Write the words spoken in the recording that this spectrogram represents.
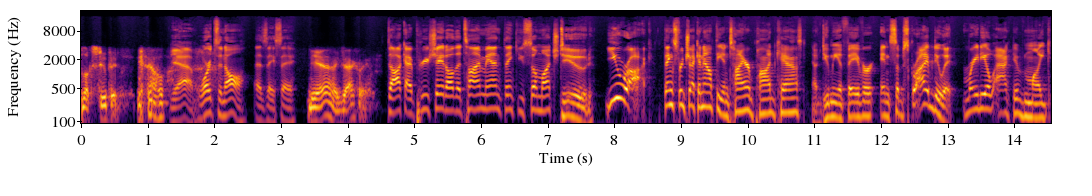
look stupid. You know? Yeah, warts and all, as they say. Yeah, exactly. Doc, I appreciate all the time, man. Thank you so much. Dude, you rock. Thanks for checking out the entire podcast. Now, do me a favor and subscribe to it. Radioactive Mike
